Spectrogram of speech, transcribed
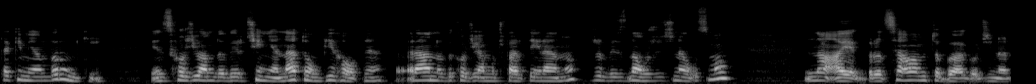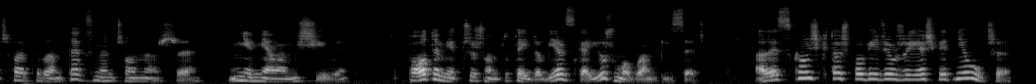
Takie miałam warunki. Więc chodziłam do Wiercienia na tą piechotę. Rano wychodziłam o czwartej rano, żeby zdążyć na ósmą. No a jak wracałam, to była godzina czwarta. Byłam tak zmęczona, że nie miałam siły. Potem, jak przyszłam tutaj do Bielska, już mogłam pisać. Ale skądś ktoś powiedział, że ja świetnie uczę.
